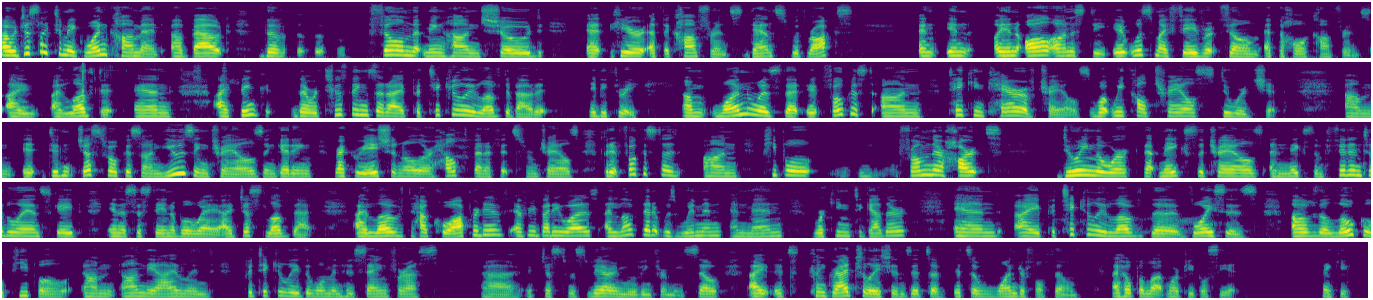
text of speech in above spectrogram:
I would just like to make one comment about the film that Ming Han showed at here at the conference, Dance with Rocks. And in in all honesty, it was my favorite film at the whole conference. I, I loved it. And I think there were two things that I particularly loved about it, maybe three. Um, one was that it focused on taking care of trails, what we call trail stewardship. Um, it didn't just focus on using trails and getting recreational or health benefits from trails, but it focused on people from their hearts doing the work that makes the trails and makes them fit into the landscape in a sustainable way. I just love that. I loved how cooperative everybody was. I loved that it was women and men working together. And I particularly loved the voices of the local people um, on the island, particularly the woman who sang for us. Uh, it just was very moving for me. So I, it's congratulations. It's a, it's a wonderful film. I hope a lot more people see it. Thank you.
